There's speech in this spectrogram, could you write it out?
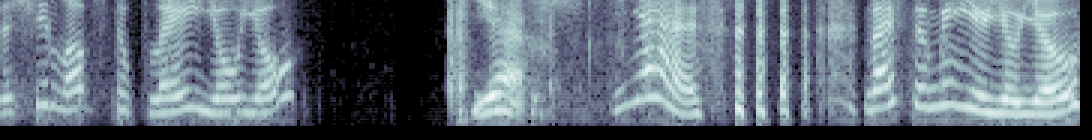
Does she loves to play yo-yo? Yes. Yes. nice to meet you, Yo-Yo.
